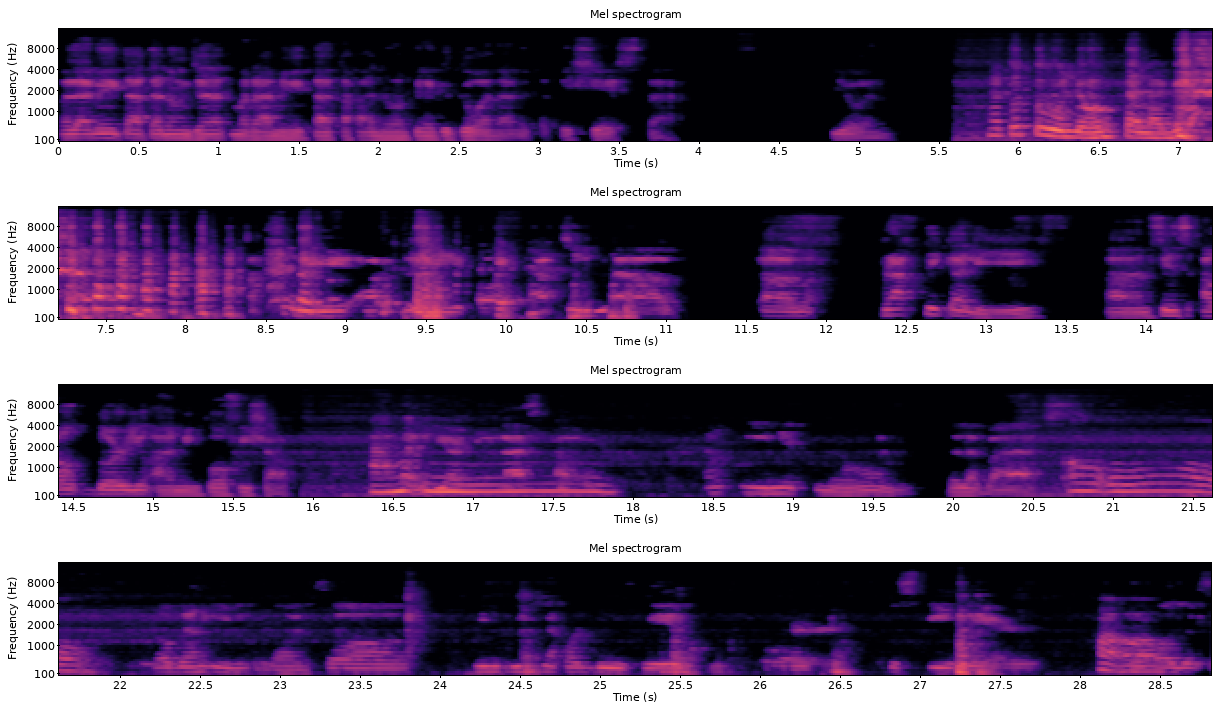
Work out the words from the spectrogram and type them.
maraming tatanong dyan at maraming itataka ano ang pinagagawa namin pati siesta. Yun. Natutulog talaga. Actually, actually, oh, actually, uh, um, practically, um, since outdoor yung aming coffee shop, ah, last mainit. hour. ang init noon sa labas. Oo. Sobrang init noon. So, hindi siya conducive for to stay there for Oo. all those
